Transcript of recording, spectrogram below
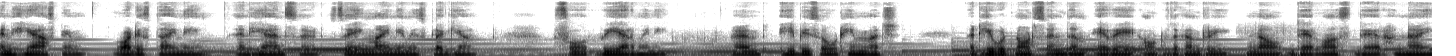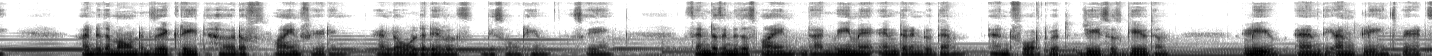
And he asked him, What is thy name? And he answered, saying, My name is Legion, for we are many. And he besought him much that he would not send them away out of the country. Now there was there nigh unto the mountains a great herd of swine feeding, and all the devils besought him, saying, Send us into the swine, that we may enter into them. And forthwith Jesus gave them leave, and the unclean spirits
